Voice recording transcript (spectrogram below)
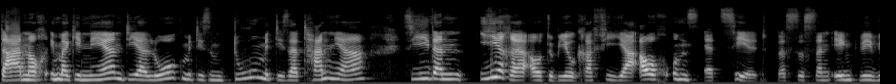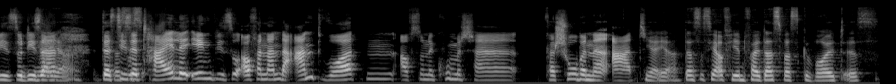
da noch imaginären Dialog mit diesem Du, mit dieser Tanja, sie dann ihre Autobiografie ja auch uns erzählt. Dass das dann irgendwie wie so dieser, Ja, ja. dass Das diese Teile irgendwie so aufeinander antworten auf so eine komische, verschobene Art. Ja, ja. Das ist ja auf jeden Fall das, was gewollt ist.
